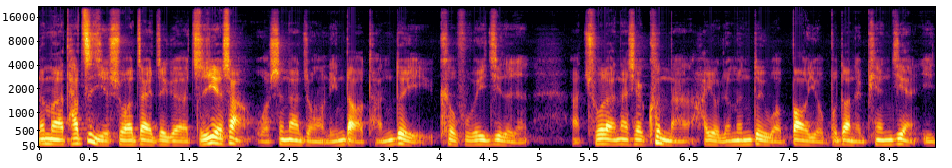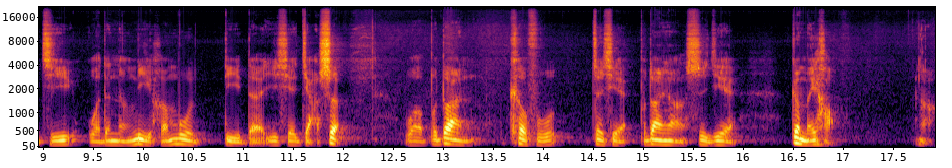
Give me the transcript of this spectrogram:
那么他自己说，在这个职业上，我是那种领导团队、克服危机的人啊。除了那些困难，还有人们对我抱有不断的偏见，以及我的能力和目的的一些假设。我不断克服这些，不断让世界更美好啊。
